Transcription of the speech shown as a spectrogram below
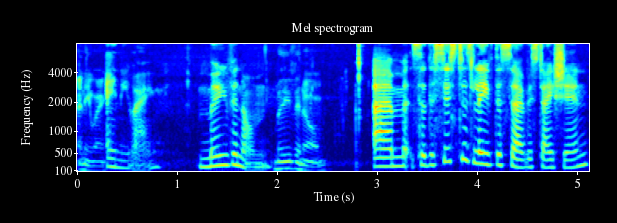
Anyway, Anyway, moving on. moving on. Um, so the sisters leave the service station,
